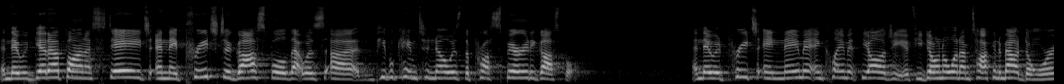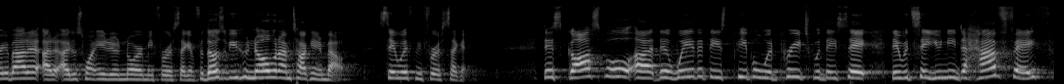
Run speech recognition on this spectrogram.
And they would get up on a stage and they preached a gospel that was, uh, people came to know as the prosperity gospel. And they would preach a name it and claim it theology. If you don't know what I'm talking about, don't worry about it. I, I just want you to ignore me for a second. For those of you who know what I'm talking about, Stay with me for a second. This gospel, uh, the way that these people would preach, would they say, they would say, you need to have faith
